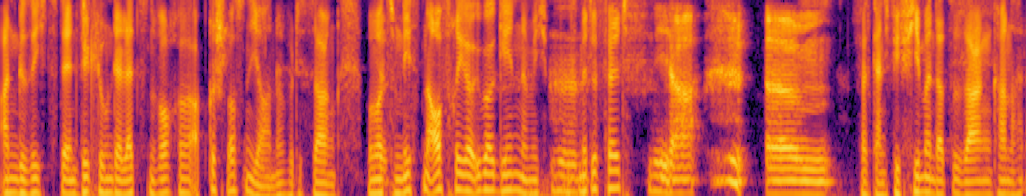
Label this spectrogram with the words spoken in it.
angesichts der Entwicklung der letzten Woche abgeschlossen? Ja, ne, würde ich sagen. Wollen wir Yes. zum nächsten Aufreger übergehen, nämlich ins Mittelfeld? Ja, ähm, Ich weiß gar nicht, wie viel man dazu sagen kann.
